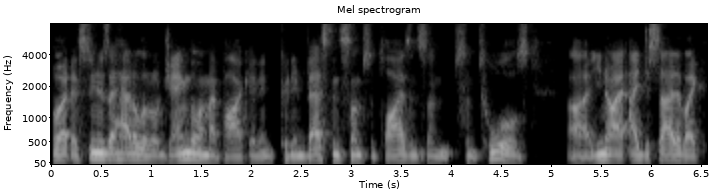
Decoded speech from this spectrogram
But as soon as I had a little jangle in my pocket and could invest in some supplies and some some tools, uh, you know, I, I, decided like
